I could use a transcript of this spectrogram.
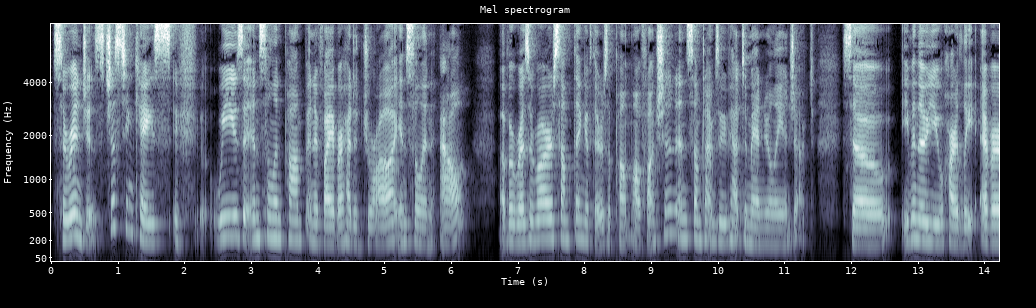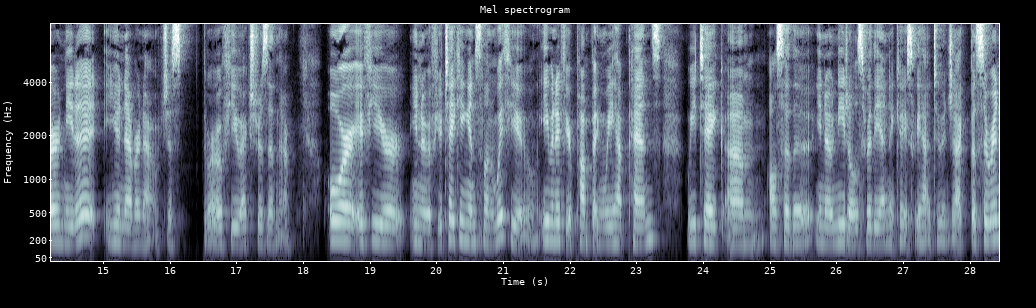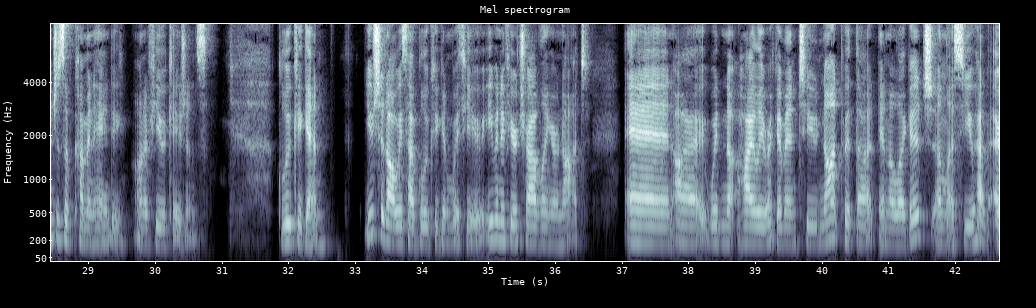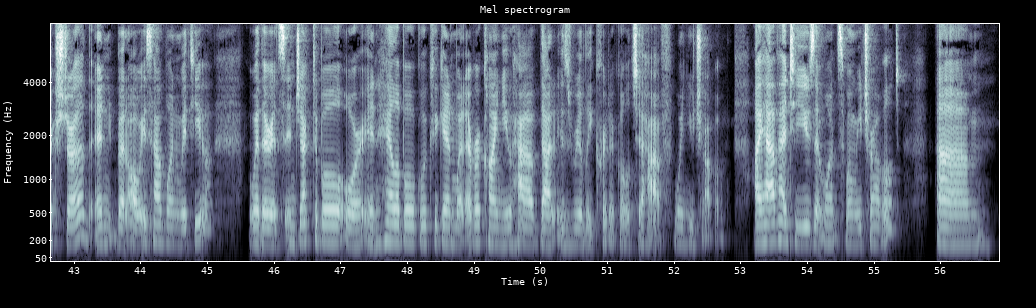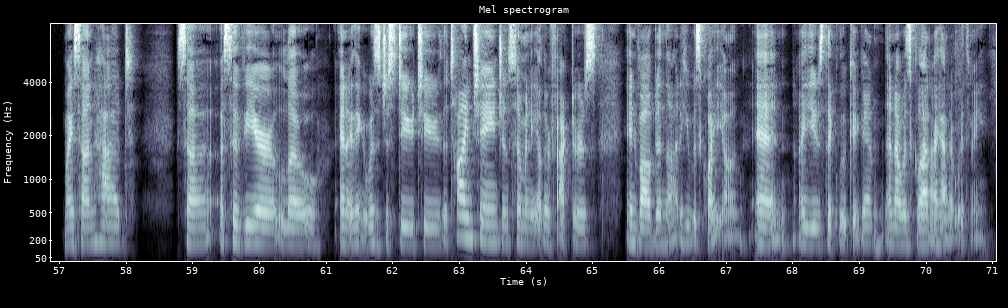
syringes, just in case if we use an insulin pump and if I ever had to draw insulin out of a reservoir or something, if there's a pump malfunction, and sometimes we've had to manually inject. So even though you hardly ever need it, you never know. Just throw a few extras in there. Or if you're, you know, if you're taking insulin with you, even if you're pumping, we have pens we take um, also the you know needles for the end in case we had to inject, but syringes have come in handy on a few occasions. Glucagon. You should always have glucagon with you, even if you're traveling or not. And I would not highly recommend to not put that in a luggage unless you have extra and but always have one with you whether it's injectable or inhalable glucagon, whatever kind you have, that is really critical to have when you travel. I have had to use it once when we traveled. Um, my son had a severe low, and I think it was just due to the time change and so many other factors involved in that. He was quite young, and I used the glucagon, and I was glad I had it with me.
